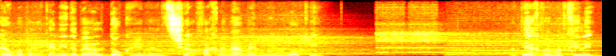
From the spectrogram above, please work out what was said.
היום בפרק אני אדבר על דוק ריברס שהפך למאמן מילווקי. פתיח ומתחילים.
